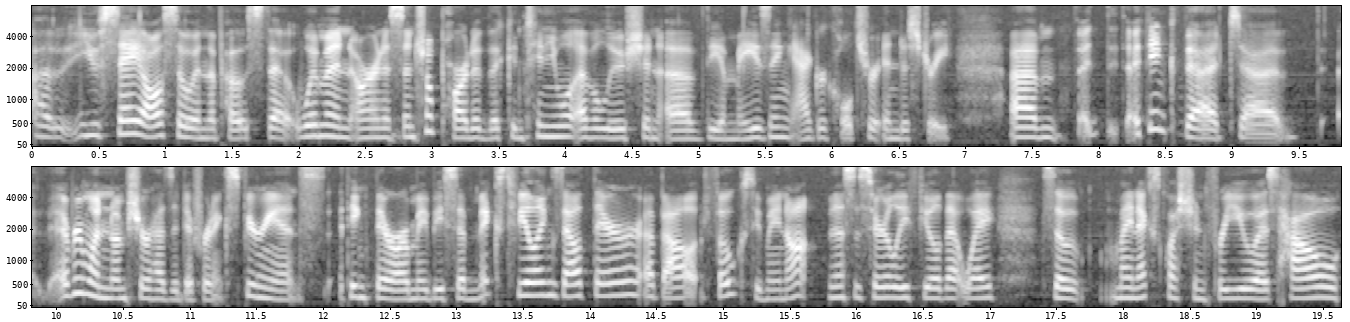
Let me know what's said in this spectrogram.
uh, you say also in the post that women are an essential part of the continual evolution of the amazing agriculture industry. Um, I, I, think that uh, everyone, I'm sure, has a different experience. I think there are maybe some mixed feelings out there about folks who may not necessarily feel that way. So, my next question for you is how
